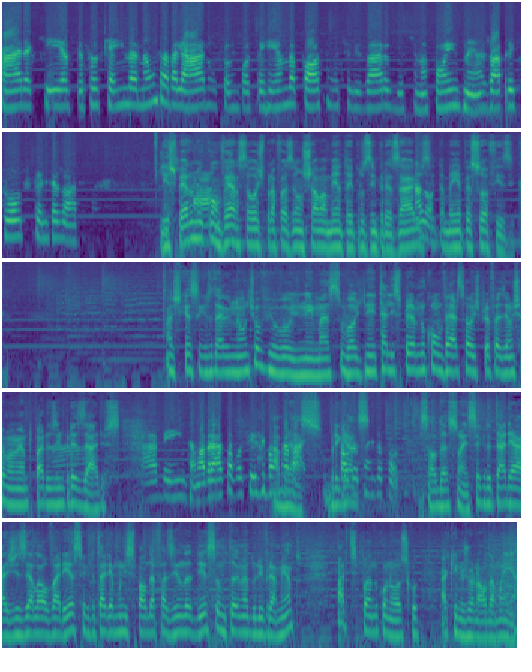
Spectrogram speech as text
para que as pessoas que ainda não trabalharam o seu imposto de renda possam utilizar as destinações, né, já para esse outro CNPJ. Lhe espero no Conversa hoje para fazer um chamamento aí para os empresários Alô. e também a pessoa física. Acho que a secretária não te ouviu, Valdinei, mas o Valdinei está ali esperando conversa hoje para fazer um chamamento para os ah, empresários. Tá bem, então. Um abraço a vocês e bom abraço. trabalho. Obrigado. Saudações a todos. Saudações. Secretária Gisela Alvarez, secretária municipal da Fazenda de Santana do Livramento, participando conosco aqui no Jornal da Manhã.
